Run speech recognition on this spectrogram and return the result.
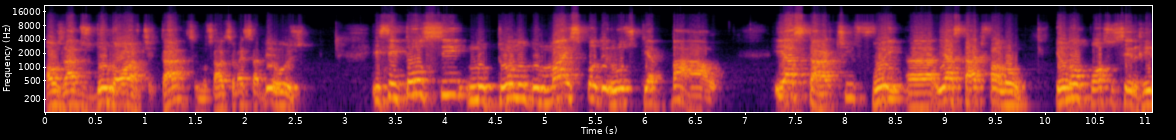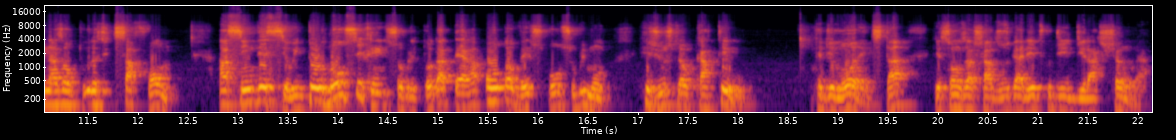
aos lados do norte, tá? Se não sabe, você vai saber hoje. E sentou-se no trono do mais poderoso, que é Baal. E Astarte foi, uh, e Astarte falou: Eu não posso ser rei nas alturas de Tsafon. Assim desceu e tornou-se rei sobre toda a terra, ou talvez ou submundo. Registro é o KTU, que é de Lorenz, tá? Que são os achados garíticos de, de Irachana.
